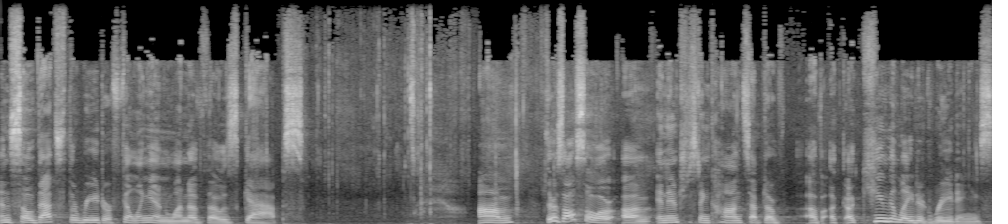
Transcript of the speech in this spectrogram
And so that's the reader filling in one of those gaps. Um, there's also a, um, an interesting concept of, of accumulated readings.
